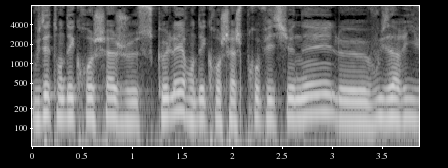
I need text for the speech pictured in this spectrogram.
vous êtes en décrochage scolaire, en décrochage professionnel, vous arrivez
